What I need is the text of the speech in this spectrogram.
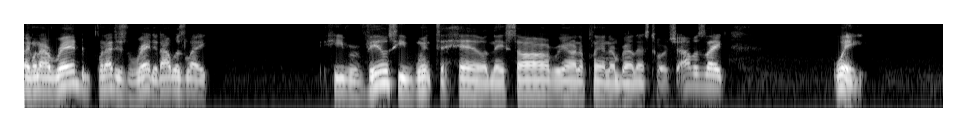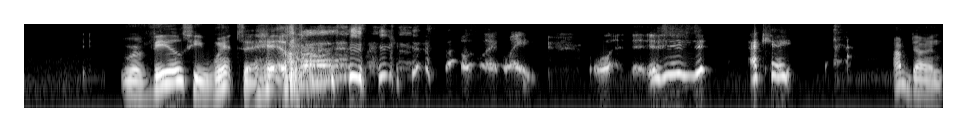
like when I read when I just read it, I was like, he reveals he went to hell and they saw Rihanna playing Umbrella as torture. I was like, wait. Reveals he went to hell. I was like, wait, what? I can't. I'm done.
